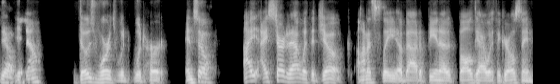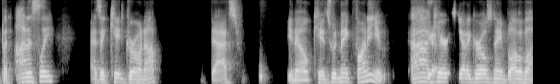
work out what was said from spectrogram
yeah, you know, those words would would hurt. And so yeah. I I started out with a joke, honestly, about being a bald guy with a girl's name. But honestly, as a kid growing up, that's you know, kids would make fun of you. Ah, yeah. Kary's got a girl's name, blah, blah, blah.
